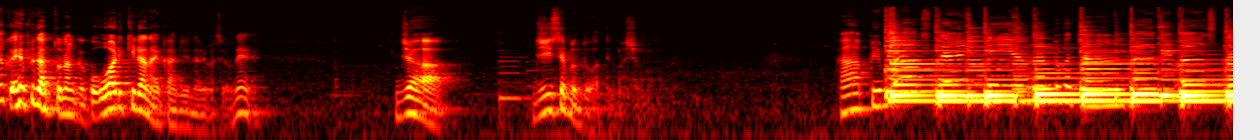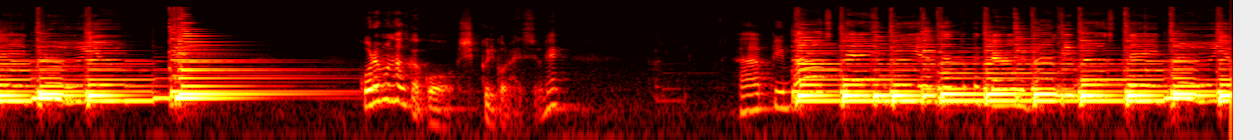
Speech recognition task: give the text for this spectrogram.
なんか F だとなんかこう終わりきらない感じになりますよね。じゃあ G7 で終わってみましょう。ハッピーバースデーこれもなんかこうしっくりこないですよね。Happy birthday dear なんとかちゃん Happy birthday to you、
